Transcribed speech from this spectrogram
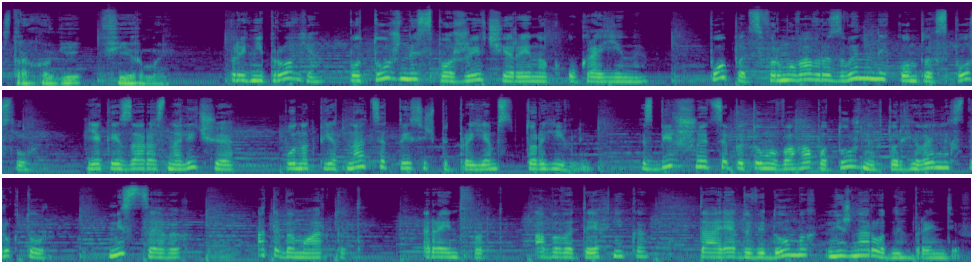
страхові фірми. Придніпров'я потужний споживчий ринок України. Попит сформував розвинений комплекс послуг, який зараз налічує понад 15 тисяч підприємств торгівлі. Збільшується питома вага потужних торгівельних структур місцевих, АТБ Маркет, Рейнфорд, АБВ Техніка та ряду відомих міжнародних брендів.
